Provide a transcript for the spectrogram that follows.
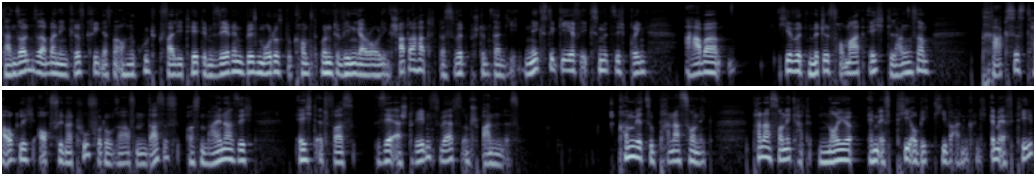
Dann sollten sie aber in den Griff kriegen, dass man auch eine gute Qualität im Serienbildmodus bekommt und weniger Rolling Shutter hat. Das wird bestimmt dann die nächste GFX mit sich bringen. Aber hier wird Mittelformat echt langsam praxistauglich auch für Naturfotografen. Das ist aus meiner Sicht echt etwas sehr erstrebenswertes und spannendes. Kommen wir zu Panasonic. Panasonic hat neue MFT-Objektive angekündigt. MFT,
